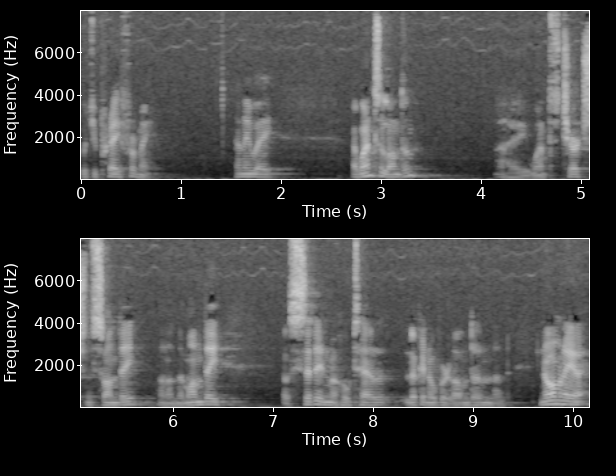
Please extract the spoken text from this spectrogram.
Would you pray for me? Anyway, I went to London. I went to church on Sunday, and on the Monday, I was sitting in my hotel looking over London. And normally, I,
